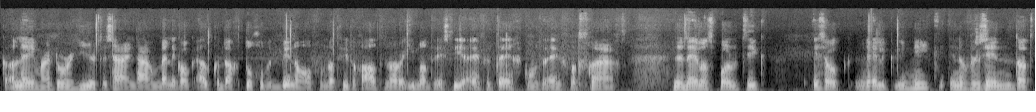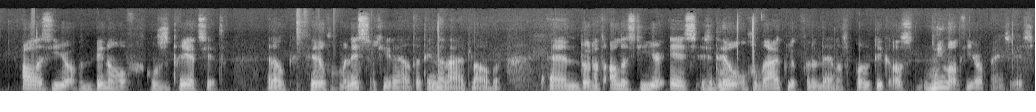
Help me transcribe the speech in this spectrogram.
alleen maar door hier te zijn. Daarom ben ik ook elke dag toch op het Binnenhof. Omdat hier toch altijd wel weer iemand is die je even tegenkomt en even wat vraagt. De Nederlandse politiek is ook redelijk uniek in de zin dat alles hier op het Binnenhof geconcentreerd zit. En ook heel veel ministers hier de hele tijd in en uitlopen. En doordat alles hier is, is het heel ongebruikelijk voor de Nederlandse politiek als niemand hier opeens is.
